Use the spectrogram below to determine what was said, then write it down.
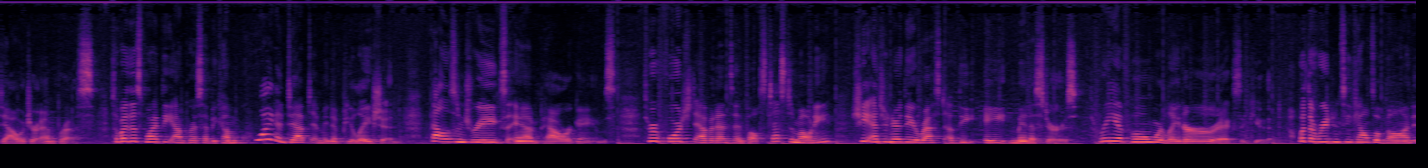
Dowager Empress. So by this point the Empress had become quite adept at manipulation, palace intrigues, and power games. Through forged evidence and false testimony, she engineered the arrest of the eight ministers, three of whom were later executed. With the Regency Council gone,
